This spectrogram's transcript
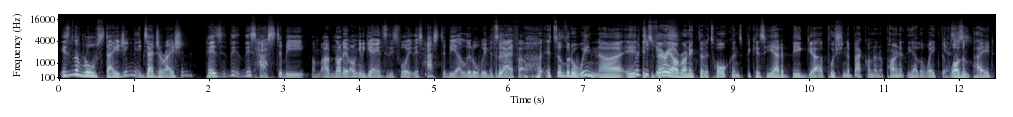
Isn't the rule staging exaggeration? Pez, th- this has to be. I'm, I'm not. even- I'm going to get answer this for you. This has to be a little win It's for the a, AFL. it's a little win. Uh, it- it's very ironic that it's Hawkins because he had a big uh, push in the back on an opponent the other week that Yes. wasn't paid,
